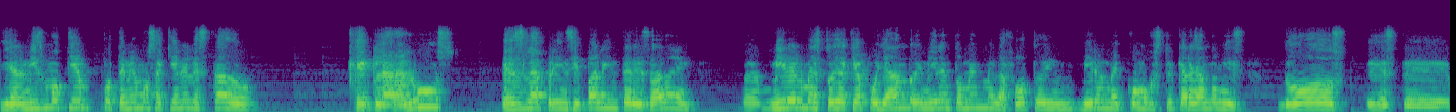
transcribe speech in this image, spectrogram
y al mismo tiempo tenemos aquí en el estado que Clara Luz es la principal interesada en, eh, mírenme, estoy aquí apoyando y miren, tómenme la foto y mírenme cómo estoy cargando mis dos este,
